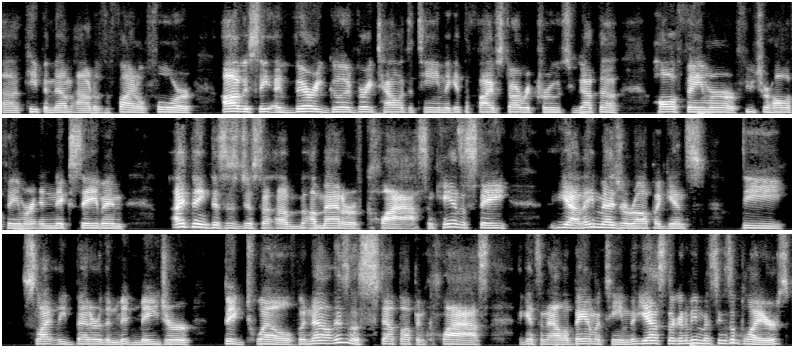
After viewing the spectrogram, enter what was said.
uh, keeping them out of the Final Four obviously a very good, very talented team. They get the five star recruits. You've got the Hall of Famer or future Hall of Famer and Nick Saban. I think this is just a, a, matter of class. And Kansas State, yeah, they measure up against the slightly better than mid major Big 12. But now this is a step up in class against an Alabama team that, yes, they're going to be missing some players.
